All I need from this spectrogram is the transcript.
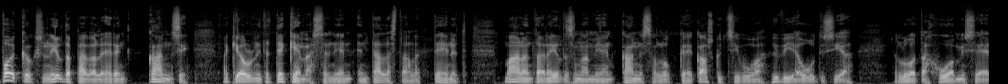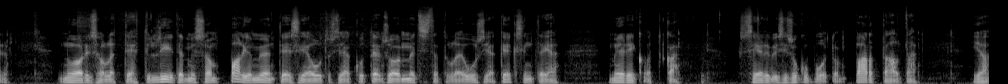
poikkeuksellinen iltapäivälehden kansi. Mäkin ollut niitä tekemässä, niin en, en tällaista ole tehnyt. Maanantaina Iltasanomien kannessa lukee 20 sivua hyviä uutisia ja luota huomiseen nuorisolle tehty liite, missä on paljon myönteisiä uutisia, kuten Suomen metsistä tulee uusia keksintejä, merikotka selvisi sukupuuton partaalta ja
